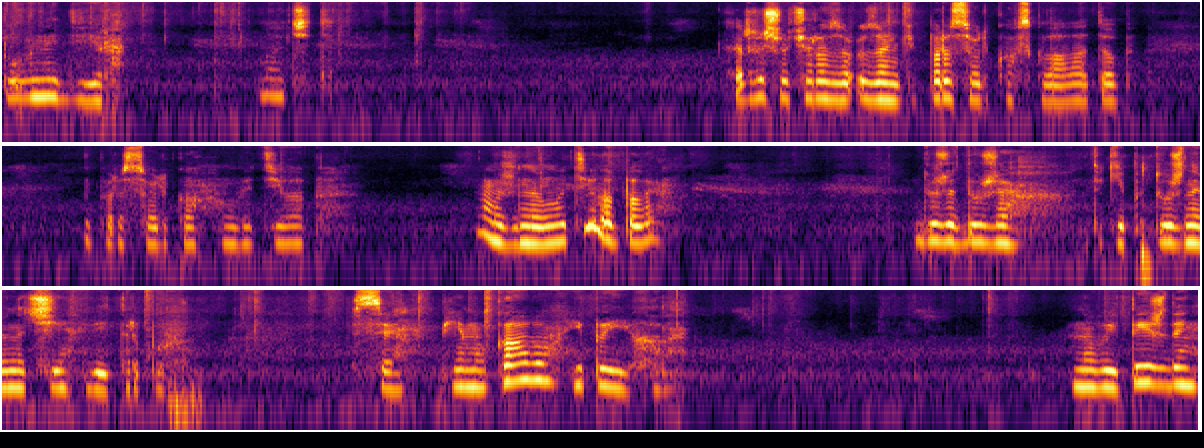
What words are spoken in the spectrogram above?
повний двір. Бачите? Хорошо, що вчора зонтик парасольку склала, то б і парасолька улетіла б. Ну, може, не улетіла б, але дуже-дуже такий потужний вночі вітер був. Все, п'ємо каву і поїхали. Новий тиждень.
